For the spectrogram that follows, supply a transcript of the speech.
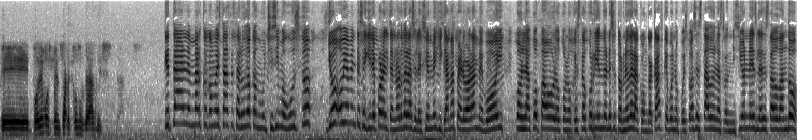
eh, podemos pensar cosas grandes. ¿Qué tal, Marco? ¿Cómo estás? Te saludo con muchísimo gusto. Yo obviamente seguiré por el tenor de la selección mexicana, pero ahora me voy con la Copa Oro, con lo que está ocurriendo en ese torneo de la CONCACAF, que bueno, pues tú has estado en las transmisiones, le has estado dando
